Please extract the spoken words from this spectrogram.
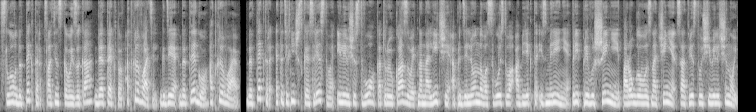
Слово «детектор» с латинского языка «детектор» – «открыватель», где «детего» – «открываю». Детектор – это техническое средство или вещество, которое указывает на наличие определенного свойства объекта измерения измерения при превышении порогового значения соответствующей величиной.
